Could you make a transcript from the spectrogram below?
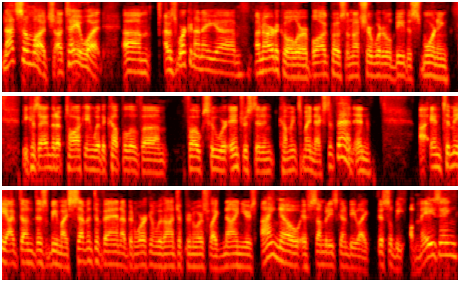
Not so much. I'll tell you what. Um, I was working on a uh, an article or a blog post. I'm not sure what it'll be this morning, because I ended up talking with a couple of um, folks who were interested in coming to my next event. And uh, and to me, I've done this will be my seventh event. I've been working with entrepreneurs for like nine years. I know if somebody's going to be like, "This will be amazing.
